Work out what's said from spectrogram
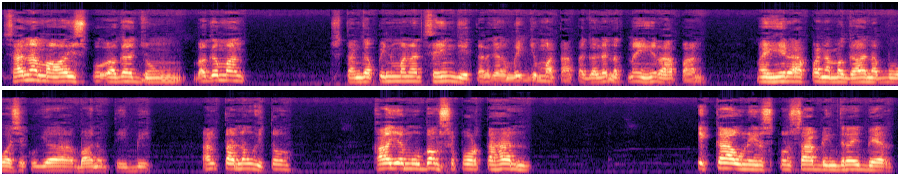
sana maayos po agad yung bagaman tanggapin man at sa hindi, talagang medyo matatagalan at mahihirapan. Mahihirapan na maghanap buhay si Kuya Banog TV. Ang tanong ito, kaya mo bang suportahan ikaw ni responsableng driver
